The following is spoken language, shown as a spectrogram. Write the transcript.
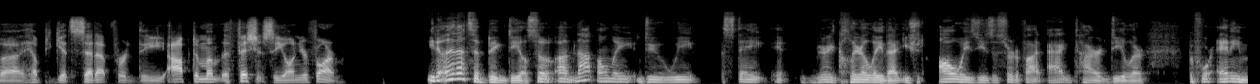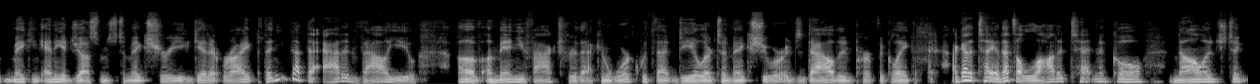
uh, help you get set up for the optimum efficiency on your farm. You know, and that's a big deal. So um, not only do we state very clearly that you should always use a certified ag tire dealer before any making any adjustments to make sure you get it right. But then you've got the added value of a manufacturer that can work with that dealer to make sure it's dialed in perfectly. I got to tell you, that's a lot of technical knowledge to.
